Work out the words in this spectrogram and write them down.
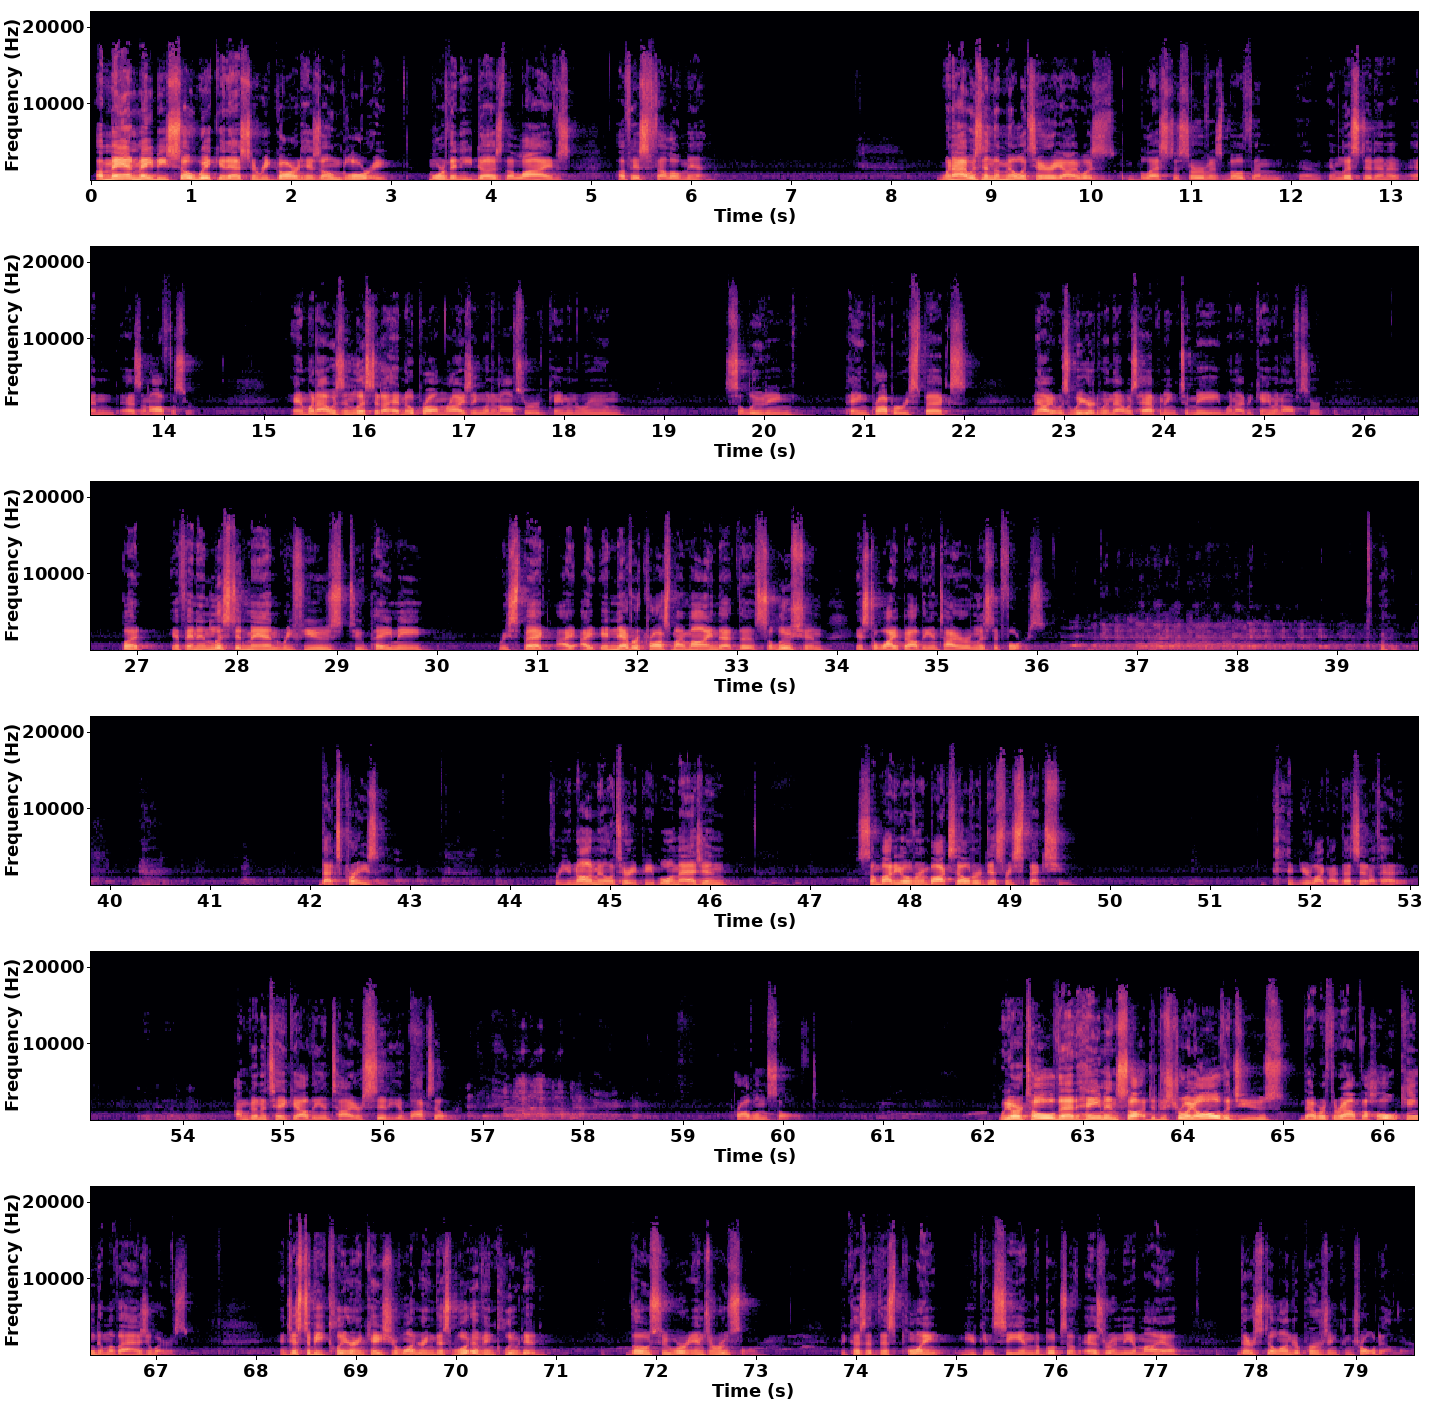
A man may be so wicked as to regard his own glory more than he does the lives of his fellow men. When I was in the military, I was blessed to serve as both an, an enlisted and, a, and as an officer. And when I was enlisted, I had no problem rising when an officer came in the room, saluting, paying proper respects. Now, it was weird when that was happening to me when I became an officer. But if an enlisted man refused to pay me respect, I, I, it never crossed my mind that the solution is to wipe out the entire enlisted force. That's crazy. For you non military people, imagine somebody over in Box Elder disrespects you. And you're like, that's it, I've had it. I'm going to take out the entire city of Box Elder. Problem solved. We are told that Haman sought to destroy all the Jews that were throughout the whole kingdom of Ahasuerus. And just to be clear, in case you're wondering, this would have included those who were in Jerusalem. Because at this point, you can see in the books of Ezra and Nehemiah, they're still under Persian control down there.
